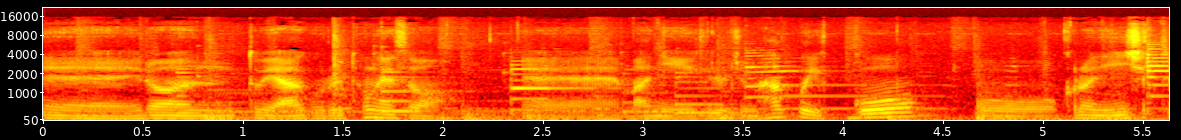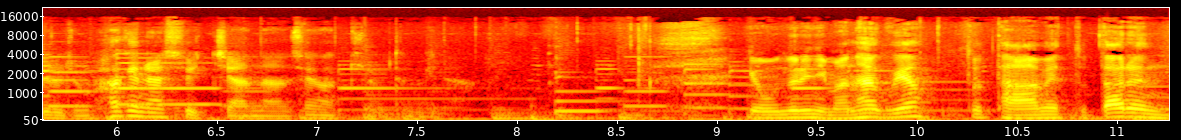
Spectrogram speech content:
예, 이런 또 야구를 통해서 예, 많이 얘기를 좀 하고 있고 어, 그런 인식들을 좀 확인할 수 있지 않나 생각이 좀 듭니다. 예, 오늘은 이만 하고요. 또 다음에 또 다른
